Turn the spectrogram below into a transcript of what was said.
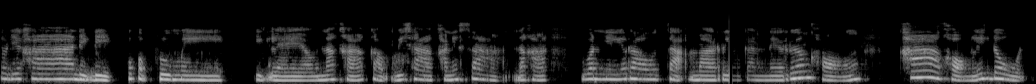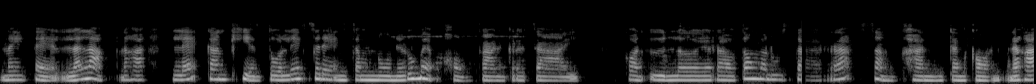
สวัสดีค่ะเด็กๆพบกับครูเมย์อีกแล้วนะคะ กับวิชาคณิตศาสตร์นะคะ วันนี้เราจะมาเรียนกันในเรื่องของค่าของเลขโดดในแต่ละหลักนะคะ และการเขียนตัวเลขแสดงจำนวนในรูปแบบของการกระจาย ก่อนอื่นเลยเราต้องมาดูสาระสำคัญกันก่อนนะคะ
